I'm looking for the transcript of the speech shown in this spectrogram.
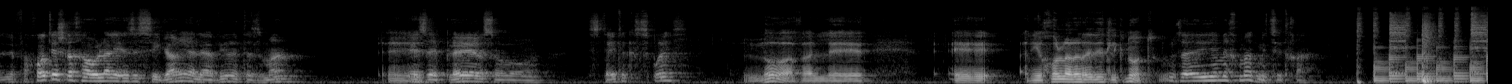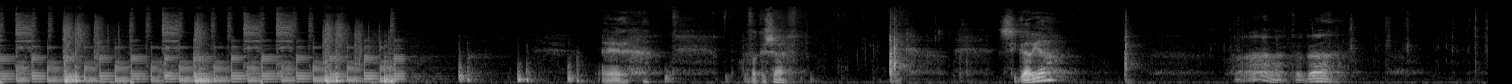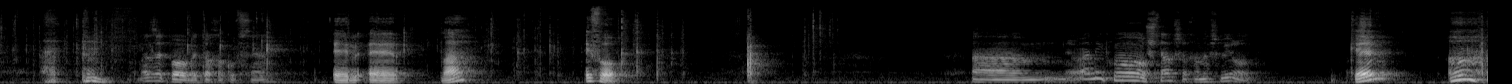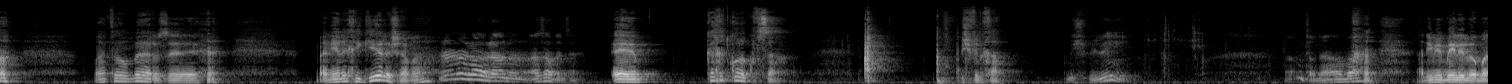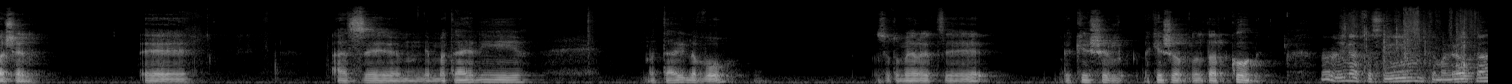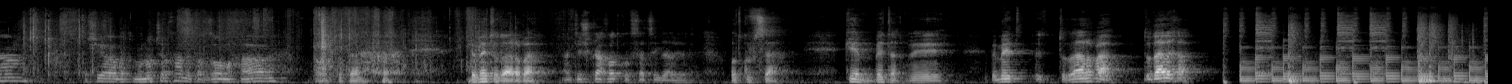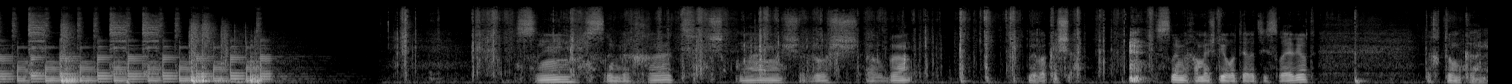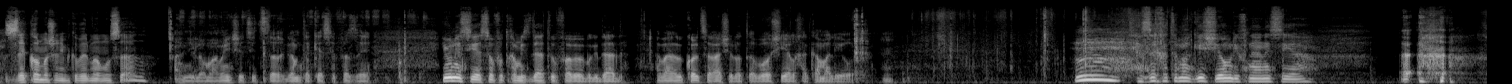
לפחות יש לך אולי איזה סיגריה להעביר את הזמן? אה, איזה Players או State Express? לא, אבל אה, אה, אני יכול לרדת לקנות. זה יהיה נחמד מצידך. בבקשה. סיגריה? אה, תודה. מה זה פה בתוך הקופסה? אה, אה, מה? איפה? אה, נראה לי כמו שטר של חמש לירות. כן? אה, מה אתה אומר? זה... מעניין איך הגיע לשם, אה? לא, לא, לא, לא, לא, עזוב את זה. אה, קח את כל הקופסה. בשבילך. בשבילי? תודה רבה. אני ממילא לא מעשן. אה, אז אה, מתי אני... מתי לבוא? זאת אומרת, אה, בקשר, בקשר לדרכון. הנה הטפסים, תמלא אותם, תשאיר ארבע תמונות שלך ותחזור מחר. תודה. באמת תודה רבה. אל תשכח עוד קופסת סיגריות. עוד קופסה. כן, בטח, ובאמת, תודה רבה. תודה לך. 21, 2, 3, 4, בבקשה. 25 לירות ארץ ישראליות. תחתום כאן. זה כל מה שאני מקבל מהמוסד? אני לא מאמין שתצטרך גם את הכסף הזה. יונס יאסוף אותך משדה התעופה בבגדד, אבל על כל צרה שלא תבוא, שיהיה לך כמה לירות. אמ, אז איך אתה מרגיש יום לפני הנסיעה?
